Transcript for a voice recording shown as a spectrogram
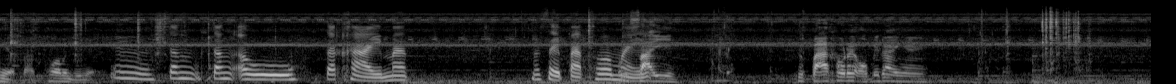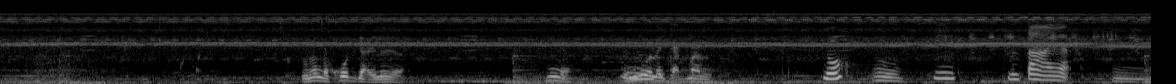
เนี่ยปากพ่อมันอยู่เนี่ยเออต้องต้องเอาตะข่ายมา มาใส่ปากท่อใหม่ใส่คือปลาเข้าได้ออกไม่ได้ไง ตัวนั้นแต่ะโคตรใหญ่เลยอะเนี่ยไม่รู้อะไรกัดมันเนาะอืมอืมมันตายอะ อืม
